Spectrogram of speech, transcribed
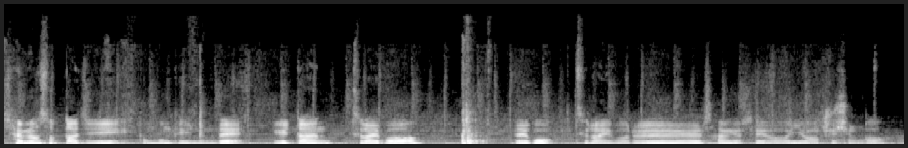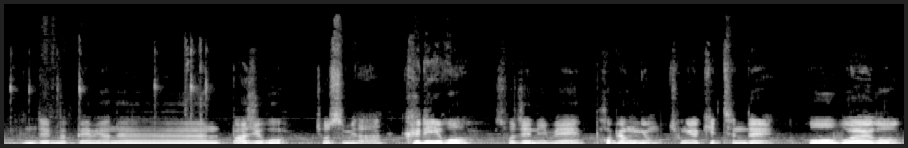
설명서까지 동봉돼 있는데 일단 드라이버 빼고 드라이버를 사용해주세요. 이왕 주신 거 흔들면 빼면은 빠지고 좋습니다. 그리고 소재님의 포병용 총열 키트인데 오 뭐야 이거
